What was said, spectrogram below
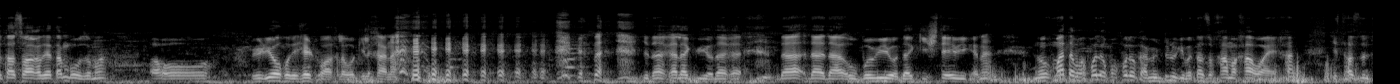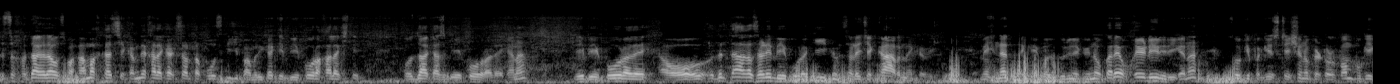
زه تاسو هغه ځای ته بوزم او ویډیو خو دې هټ واخله وکیل خانه. چې دا خلک وي دا دا دا دا وبوي او دا کشته وي کنه. نو ماته په خپل په خپل کمنټونو کې به تاسو خامخا وایي ها؟ چې تاسو دلته څه خدای دا اوس مخامخ تاسو کم دي خلک اکثر تاسو کیږي په امریکا کې بیکوره خلک شته. او دا کس بیکوره ده کنه؟ دې بیکوره ده او دلته هغه سړی بیکوره کی کوم سړی چې کار نه کوي مهنت نه کوي مزدوري نه کوي نو کرے خو ډیر دي کنه څوک په ګیس سټیشن او پېټرول پمپ کې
